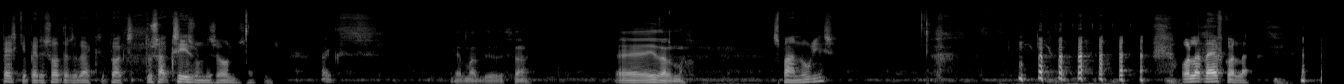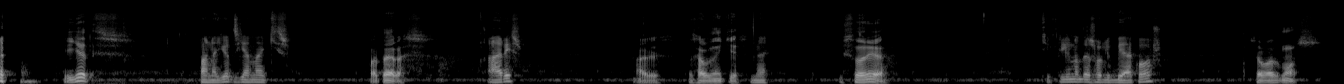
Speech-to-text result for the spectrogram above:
Πες και περισσότερες, εντάξει. του αξ- Τους αξίζουν σε όλους αυτούς. Εντάξει. Διαμαντίδης, α. Ε, είδαλμα. Σπανούλης. Όλα τα εύκολα. Ηγέτης. Παναγιώτης Γιαννάκης. Πατέρας. Άρης. Άρης. Θεσσαλονίκης. Ναι. Ιστορία. Και κλείνοντας Ολυμπιακός. Σεβασμός.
